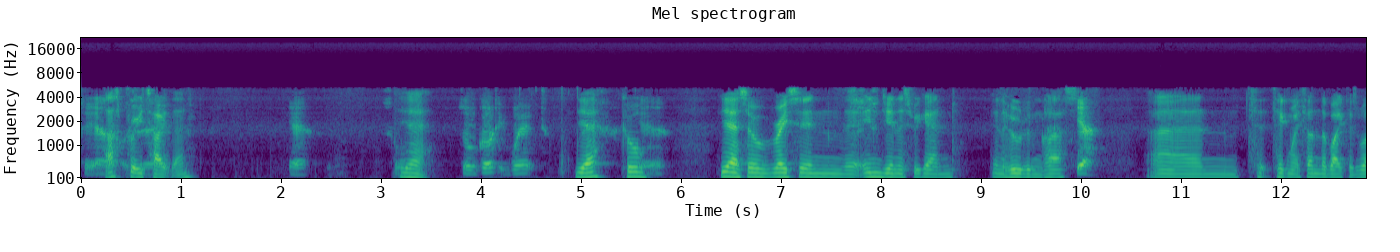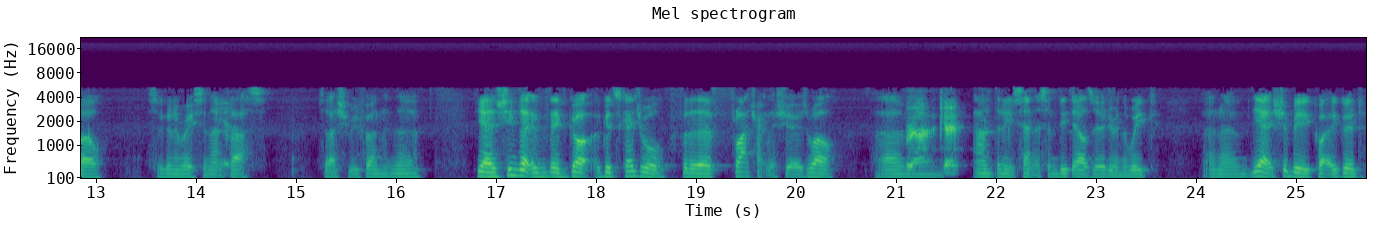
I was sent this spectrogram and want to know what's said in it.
so yeah, That's that pretty uh, tight then. Yeah, so Yeah. all good. It worked. Yeah, cool. Yeah, Yeah, so racing the Indian this weekend in the hooligan class. yeah, And t- taking my Thunder bike as well. So we're going to race in that Yeah. class. So that should be fun. And uh, yeah, it seems like they've got a good schedule for the flat track this year as well. Um, Right, okay. Anthony sent us some details earlier in the week, and um, yeah, it should be quite a good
